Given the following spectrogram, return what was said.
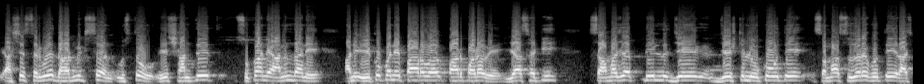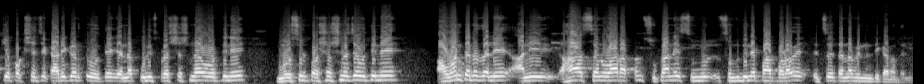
असे सर्व धार्मिक सण उत्सव हे शांततेत सुखाने आनंदाने आणि एकोपणे पार पार पाडावे यासाठी समाजातील जे ज्येष्ठ लोक होते समाज सुधारक होते राजकीय पक्षाचे कार्यकर्ते होते यांना पोलीस प्रशासनाच्या वतीने महसूल प्रशासनाच्या वतीने आवाहन करण्यात आले आणि हा सणवार आपण सुखाने समृद्धीने पार पाडावे याचं त्यांना विनंती करण्यात आली.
